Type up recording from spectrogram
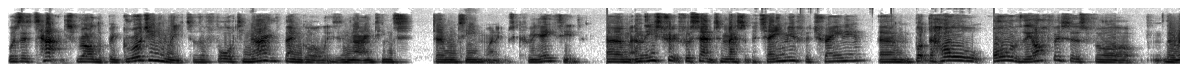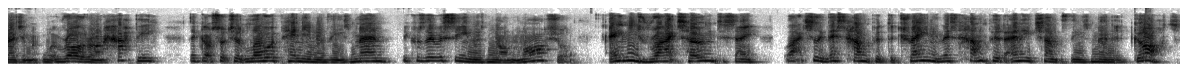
was attached rather begrudgingly to the 49th Bengalis in 1917 when it was created. Um, and these troops were sent to Mesopotamia for training. Um, but the whole, all of the officers for the regiment were rather unhappy. They got such a low opinion of these men because they were seen as non-martial. Amies writes home to say, well, actually, this hampered the training. This hampered any chance these men had got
